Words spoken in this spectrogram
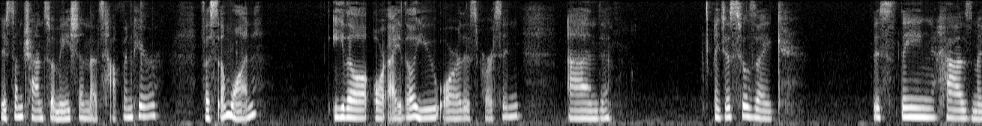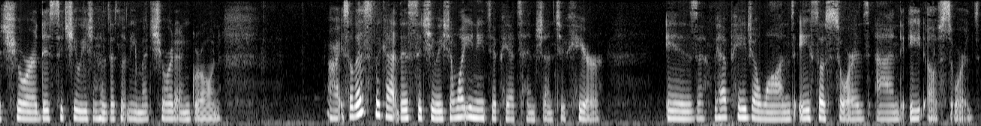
there's some transformation that's happened here for someone, either or either you or this person, and it just feels like this thing has matured. This situation has definitely matured and grown. All right, so let's look at this situation. What you need to pay attention to here is we have Page of Wands, Ace of Swords, and Eight of Swords.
